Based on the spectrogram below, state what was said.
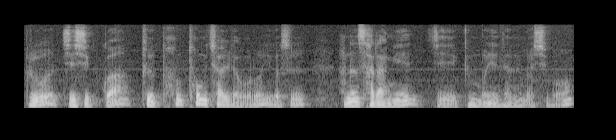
그리고 지식과 통찰력으로 이것을 하는 사랑이 근본이 되는 것이고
